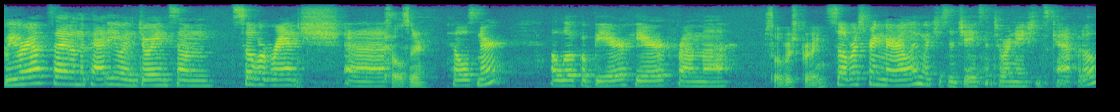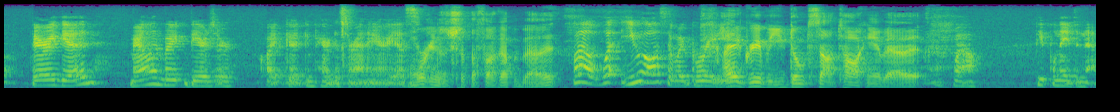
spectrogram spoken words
We were outside on the patio enjoying some Silver Branch uh, Pilsner. Pilsner, a local beer here from uh, Silver Spring. Silver Spring, Maryland, which is adjacent to our nation's capital. Very good. Maryland beers are quite good compared to surrounding areas. Morgan just shut the fuck up about it. Well, what you also agree. I agree, but you don't stop talking about it. well, people need to know.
